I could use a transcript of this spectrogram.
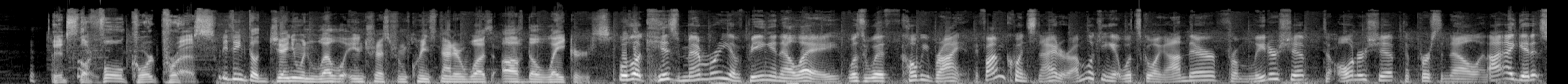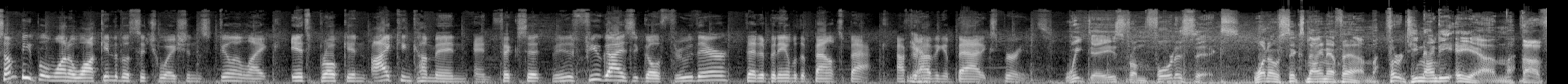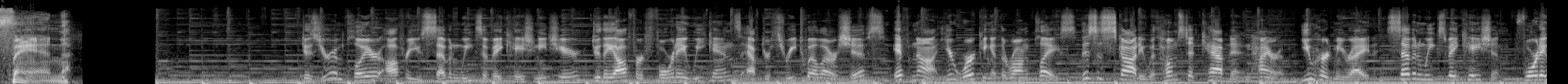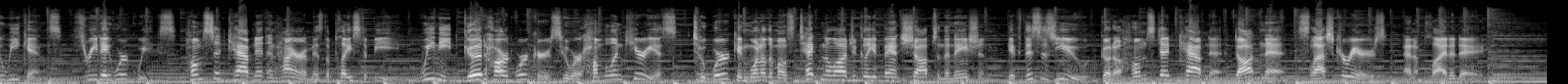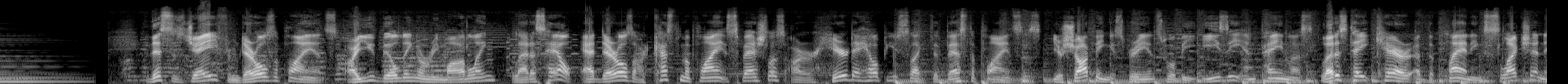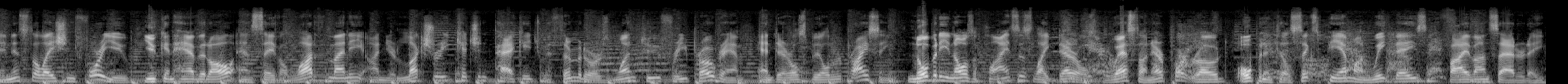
It's the full court press. What do you think the genuine level interest from Quin Snyder was of the Lakers? Well, look, his memory of being in LA was with Kobe Bryant. If I'm Quin Snyder, I'm looking at what's going on there from leadership to ownership to personnel. And I, I get it. Some people want to walk into those situations feeling like it's broken. I can come in and fix it. I mean, there's a few guys that go through there that have been able to bounce back after Yeah. having a bad experience. Weekdays from 4 to 6. 1069 FM, 1390 AM. The Fan. Does your employer offer you seven weeks of vacation each year? Do they offer four day weekends after three 12 hour shifts? If not, you're working at the wrong place. This is Scotty with Homestead Cabinet in Hyrum. You heard me right. Seven weeks vacation, four day weekends, three day work weeks. Homestead Cabinet in Hyrum is the place to be. We need good, hard workers who are humble and curious to work in one of the most technologically advanced shops in the nation. If this is you, go to homesteadcabinet.net slash careers and apply today. This is Jay from Daryl's Appliance. Are you building or remodeling? Let us help. At Daryl's, our custom appliance specialists are here to help you select the best appliances. Your shopping experience will be easy and painless. Let us take care of the planning, selection, and installation for you. You can have it all and save a lot of money on your luxury kitchen package with Thermador's 1 2 free program and Daryl's builder pricing. Nobody knows appliances like Daryl's, west on Airport Road, open until 6 p.m. on weekdays, 5 on Saturday.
